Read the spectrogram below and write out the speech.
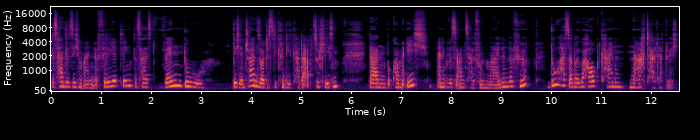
Das handelt sich um einen Affiliate-Link, das heißt, wenn du dich entscheiden solltest, die Kreditkarte abzuschließen, dann bekomme ich eine gewisse Anzahl von Meilen dafür. Du hast aber überhaupt keinen Nachteil dadurch.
